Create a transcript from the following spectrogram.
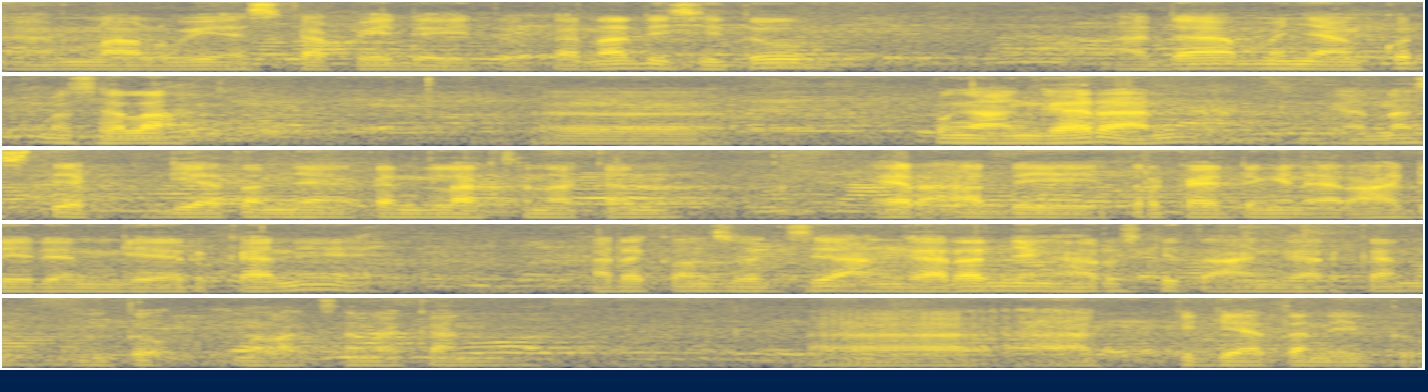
eh, melalui SKPD itu. Karena di situ ada menyangkut masalah eh, penganggaran karena setiap kegiatan yang akan dilaksanakan RAD terkait dengan RAD dan GRK ini ada konsumsi anggaran yang harus kita anggarkan untuk melaksanakan uh, kegiatan itu.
